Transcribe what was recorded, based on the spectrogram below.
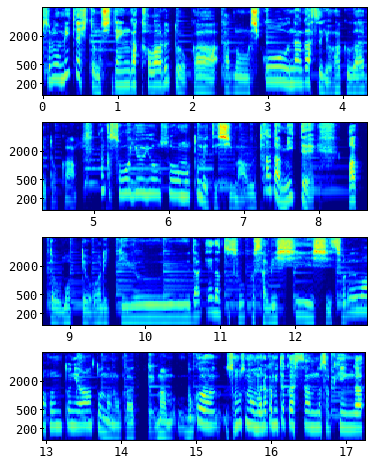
それを見た人の視点が変わるとか、あの、思考を促す余白があるとか、なんかそういう要素を求めてしまう。ただ見て、あって思って終わりっていうだけだとすごく寂しいし、それは本当にアートなのかって、まあ僕はそもそも村上隆さんの作品が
